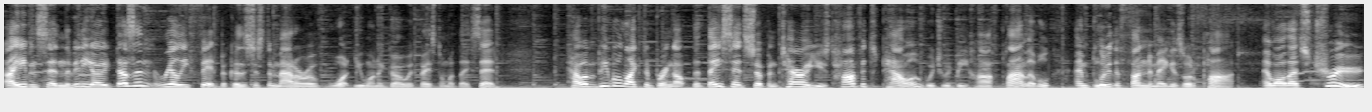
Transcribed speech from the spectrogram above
I even said in the video doesn't really fit because it's just a matter of what you want to go with based on what they said. However, people like to bring up that they said Serpentera used half its power, which would be half planet level, and blew the Thunder Megazord apart. And while that's true,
